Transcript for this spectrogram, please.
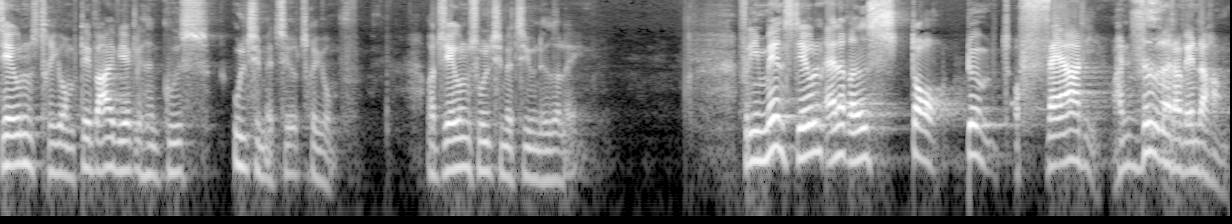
djævelens triumf, det var i virkeligheden Guds ultimative triumf. Og djævelens ultimative nederlag. Fordi mens djævlen allerede står dømt og færdig, og han ved, hvad der venter ham,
